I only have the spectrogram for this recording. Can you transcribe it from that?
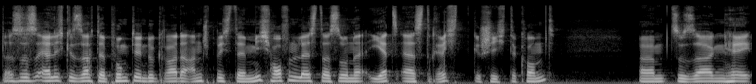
Das ist ehrlich gesagt der Punkt, den du gerade ansprichst, der mich hoffen lässt, dass so eine jetzt erst recht Geschichte kommt. Ähm, zu sagen, hey,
